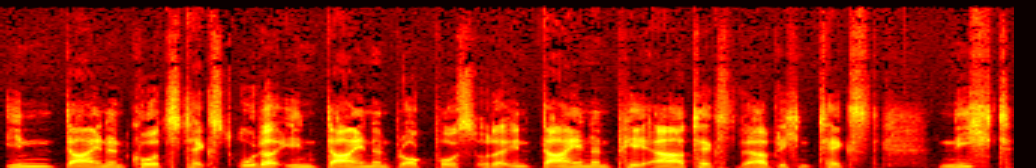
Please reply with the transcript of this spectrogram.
in deinen Kurztext oder in deinen Blogpost oder in deinen PR-Text, werblichen Text nicht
